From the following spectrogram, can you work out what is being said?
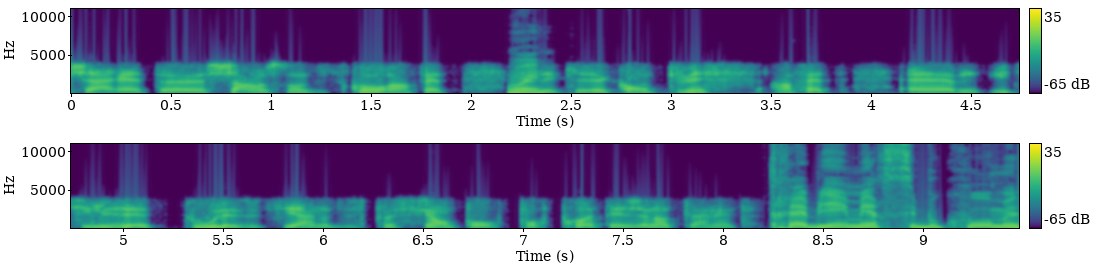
Charette euh, change son discours en fait. C'est que, qu'on puisse en fait euh, utiliser tous les outils à notre disposition pour pour protéger notre planète. Très bien, merci beaucoup, M.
